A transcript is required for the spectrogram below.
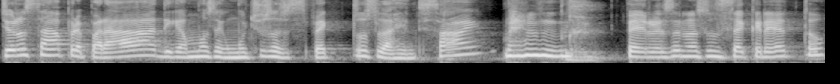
yo no estaba preparada, digamos, en muchos aspectos, la gente sabe, pero eso no es un secreto.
